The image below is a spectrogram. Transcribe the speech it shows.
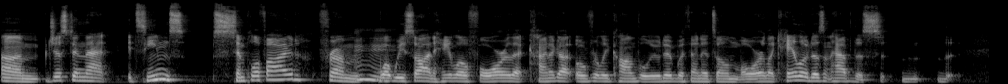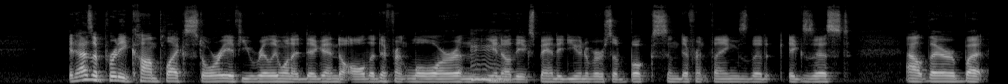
Um, just in that it seems simplified from Mm-hmm. what we saw in Halo 4 that kind of got overly convoluted within its own lore. Like Halo doesn't have this the, it has a pretty complex story if you really want to dig into all the different lore and Mm-hmm. you know the expanded universe of books and different things that exist out there, but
